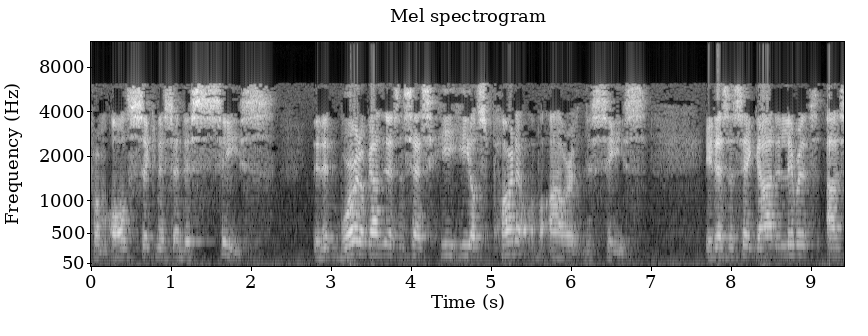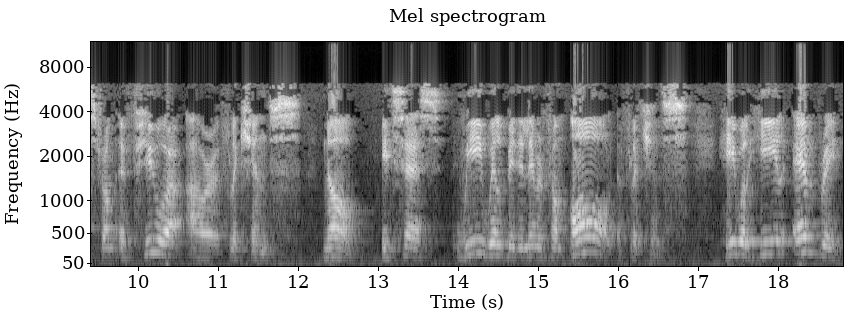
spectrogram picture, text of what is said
from all sickness and disease. The Word of God doesn't say He heals part of our disease. It doesn't say God delivers us from a few of our afflictions. No. It says we will be delivered from all afflictions. He will heal every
